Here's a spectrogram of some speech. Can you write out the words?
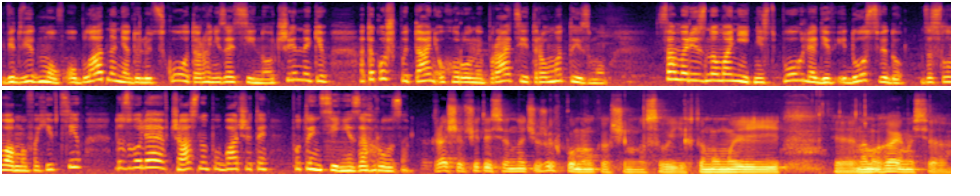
від відмов обладнання до людського та організаційного чинників, а також питань охорони праці і травматизму. Саме різноманітність поглядів і досвіду, за словами фахівців, дозволяє вчасно побачити потенційні загрози. Краще вчитися на чужих помилках, ніж на своїх. Тому ми е, намагаємося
